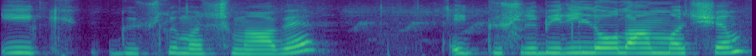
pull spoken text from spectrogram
ilk güçlü maçım abi. İlk güçlü biriyle olan maçım.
